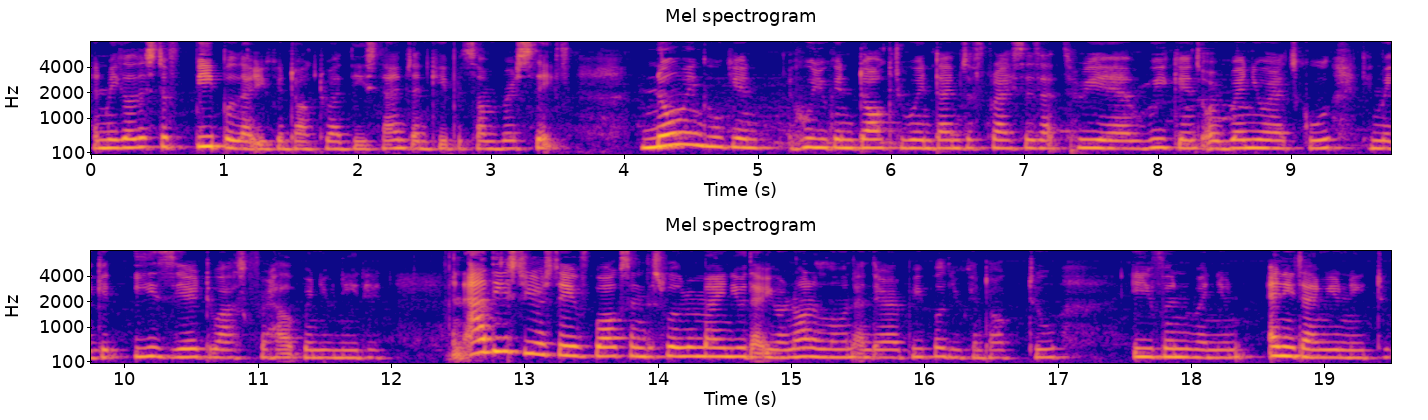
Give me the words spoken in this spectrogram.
and make a list of people that you can talk to at these times and keep it somewhere safe Knowing who can who you can talk to in times of crisis at 3 a.m. weekends or when you are at school can make it easier to ask for help when you need it. And add these to your save box and this will remind you that you are not alone and there are people you can talk to even when you anytime you need to.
